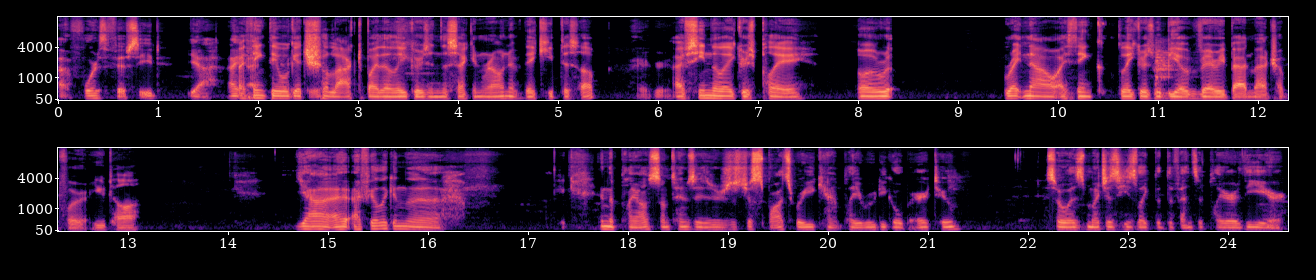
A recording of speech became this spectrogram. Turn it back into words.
Uh, fourth, fifth seed. Yeah, I, think they will get agree. shellacked by the Lakers in the second round if they keep this up. I agree. I've seen the Lakers play. Uh, right now, I think Lakers would be a very bad matchup for Utah. Yeah, I, I feel like in the in the playoffs, sometimes there's just, just spots where you can't play Rudy Gobert too. So as much as he's like the defensive player of the year,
